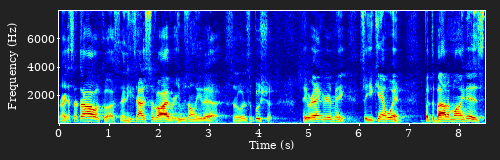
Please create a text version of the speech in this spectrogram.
right? That's not the Holocaust. And he's not a survivor. He was only there. So it was a busha. They were angry at me. So you can't win. But the bottom line is,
